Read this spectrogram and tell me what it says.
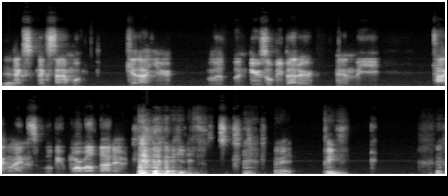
yeah. next next time we'll get at you. The, the news will be better, and the taglines will be more well thought out. Yes. All right. Peace.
